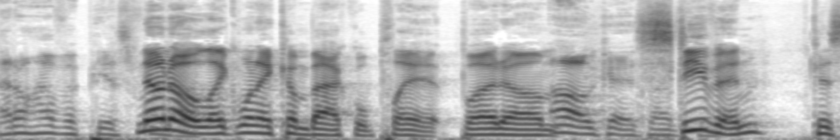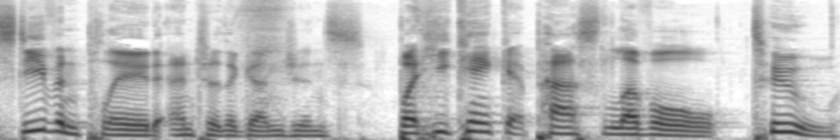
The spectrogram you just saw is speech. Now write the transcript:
I don't have a PS4. No, no, like when I come back, we'll play it. But um, Oh, okay. so- Steven, because Steven played Enter the Gungeons, but he can't get past level two.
